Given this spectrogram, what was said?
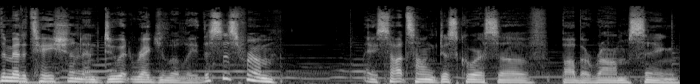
The meditation and do it regularly. This is from a satsang discourse of Baba Ram Singh.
